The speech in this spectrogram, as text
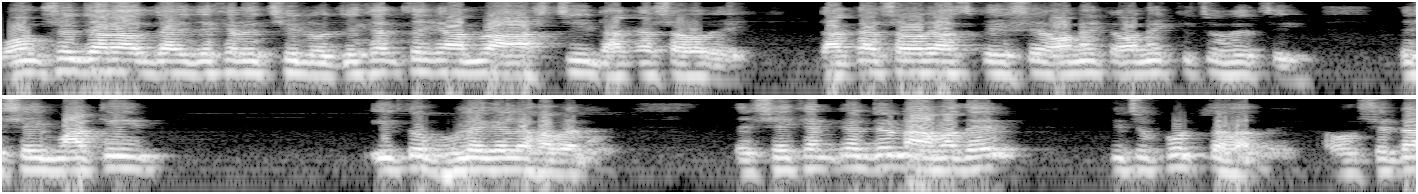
বংশে যারা যেখানে ছিল, যেখান থেকে আমরা আসছি ঢাকা শহরে। ঢাকা শহরে আজকে এসে অনেক অনেক কিছু হয়েছি। সেই মাটির ই তো ভুলে গেলে হবে না। তো সেখানকার জন্য আমাদের কিছু করতে হবে। এবং সেটা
